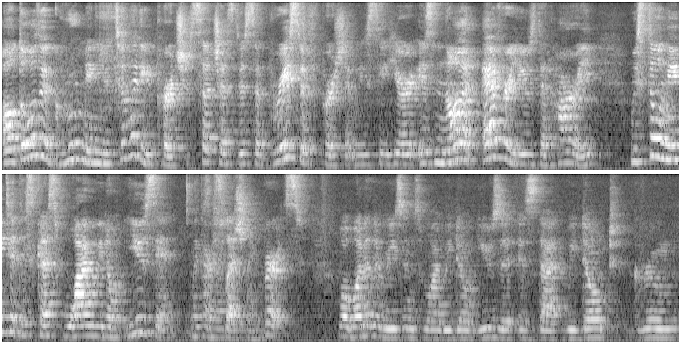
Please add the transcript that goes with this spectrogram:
Although the grooming utility perch, such as this abrasive perch that we see here, is not ever used at HARI, we still need to discuss why we don't use it with our fledgling birds. Well, one of the reasons why we don't use it is that we don't groom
